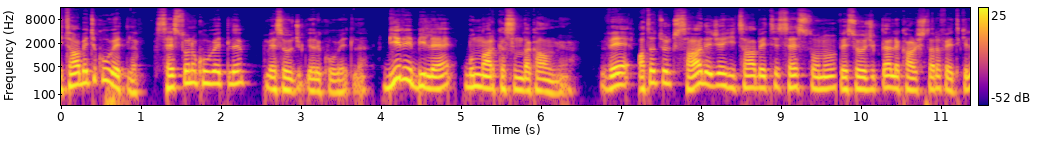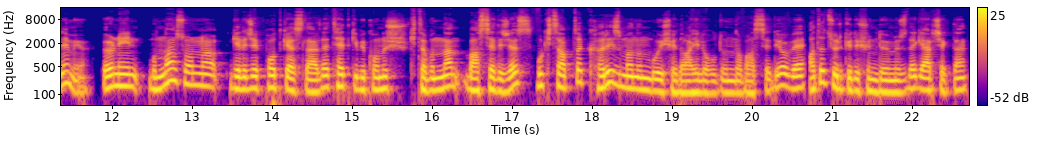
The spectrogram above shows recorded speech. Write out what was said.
Hitabeti kuvvetli, ses tonu kuvvetli ve sözcükleri kuvvetli. Biri bile bunun arkasında kalmıyor. Ve Atatürk sadece hitabeti, ses tonu ve sözcüklerle karşı tarafı etkilemiyor. Örneğin bundan sonra gelecek podcastlerde TED gibi konuş kitabından bahsedeceğiz. Bu kitapta karizmanın bu işe dahil olduğunu da bahsediyor ve Atatürk'ü düşündüğümüzde gerçekten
